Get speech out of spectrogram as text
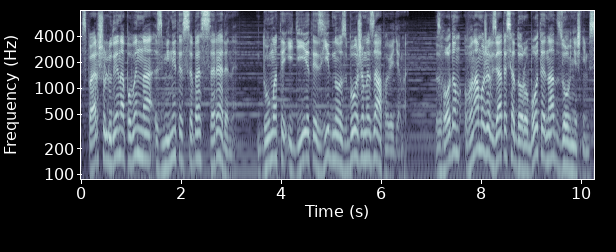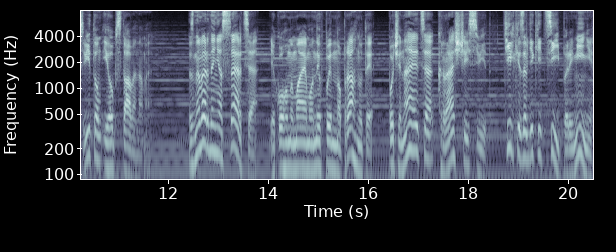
Спершу людина повинна змінити себе зсередини, думати і діяти згідно з Божими заповідями. Згодом вона може взятися до роботи над зовнішнім світом і обставинами. З навернення серця, якого ми маємо невпинно прагнути, починається кращий світ. Тільки завдяки цій переміні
